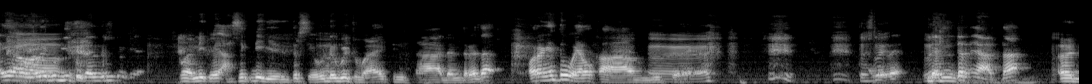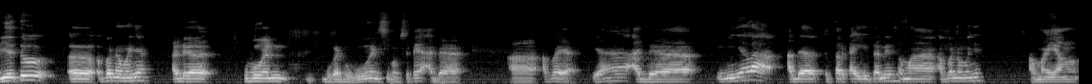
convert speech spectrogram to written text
ya Oh. awalnya gue gitu kan terus gue kayak wah ini kayak asik nih gitu. Terus ya udah gue coba cerita dan ternyata orangnya tuh welcome gitu. Ya. Eh, terus lu dan ternyata eh, dia tuh eh, apa namanya ada hubungan bukan hubungan sih maksudnya ada eh, apa ya ya ada ininya lah ada keterkaitannya sama apa namanya sama yang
